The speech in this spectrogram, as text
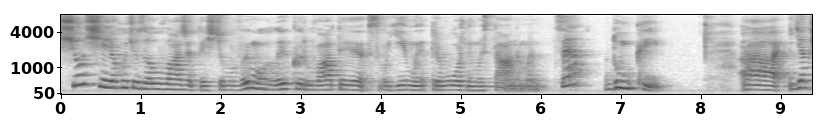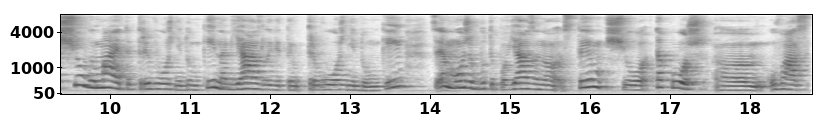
Що ще я хочу зауважити, щоб ви могли керувати своїми тривожними станами? Це думки. Якщо ви маєте тривожні думки, нав'язливі тривожні думки, це може бути пов'язано з тим, що також е, у вас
